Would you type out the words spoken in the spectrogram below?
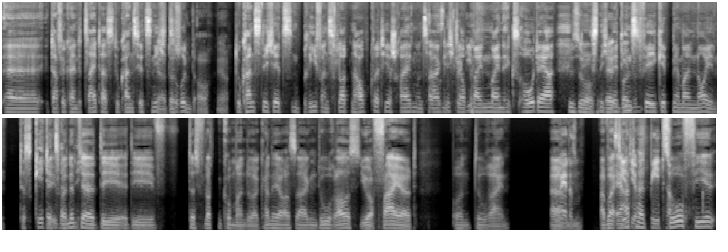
äh, dafür keine Zeit hast. Du kannst jetzt nicht ja, das zurück, stimmt auch, ja. du kannst nicht jetzt einen Brief ans Flottenhauptquartier schreiben und sagen, nicht ich glaube, mein, mein XO, der, der ist nicht er mehr dienstfähig, gib mir mal einen neuen. Das geht Er jetzt halt übernimmt nicht. ja die, die, das Flottenkommando. Da kann er ja auch sagen, du raus, you're fired und du rein. Naja, Ähm, das aber er hat ja halt später so viel,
